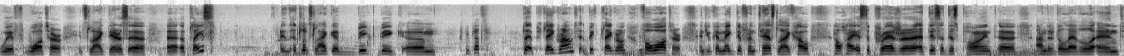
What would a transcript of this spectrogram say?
with water. It's like there's a a, a place. It, it looks like a big big um, Spielplatz. Play, playground, a big playground for water, and you can make different tests like how how high is the pressure at this at this point uh, under the level, and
